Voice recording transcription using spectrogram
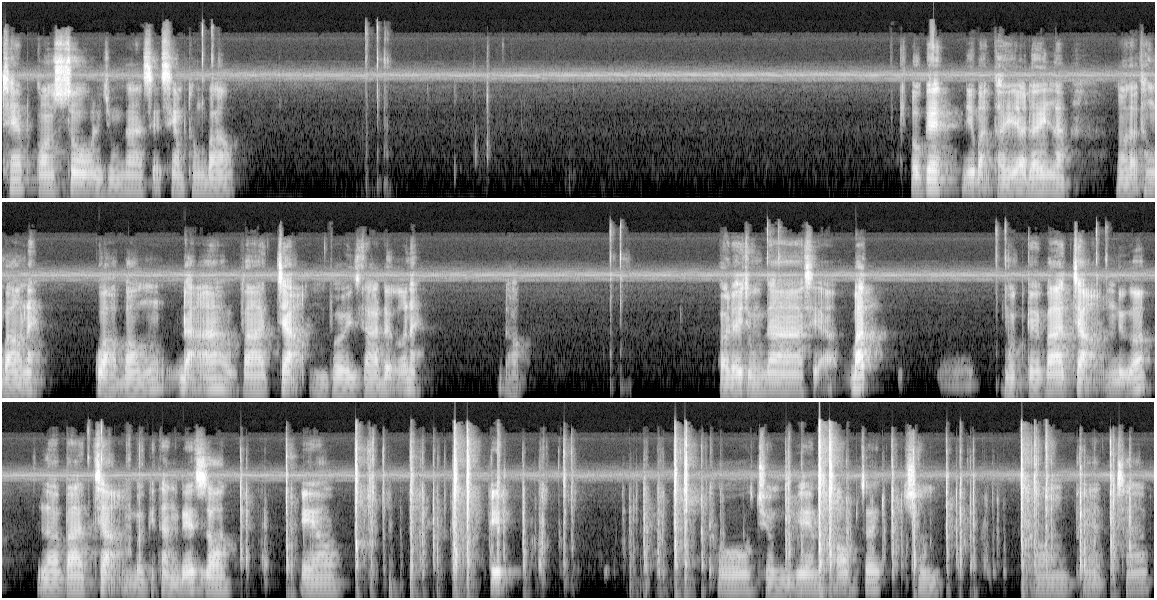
tab console để chúng ta sẽ xem thông báo. Như bạn thấy ở đây là nó đã thông báo này. Quả bóng đã va chạm với giá đỡ này. Đó. Ở đây chúng ta sẽ bắt một cái va chạm nữa là va chạm với cái thằng dead zone. L. If co game object compare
